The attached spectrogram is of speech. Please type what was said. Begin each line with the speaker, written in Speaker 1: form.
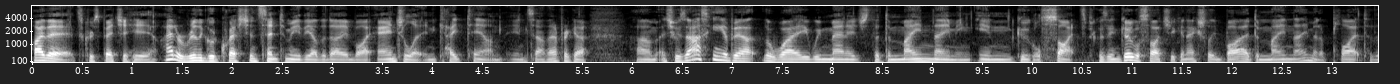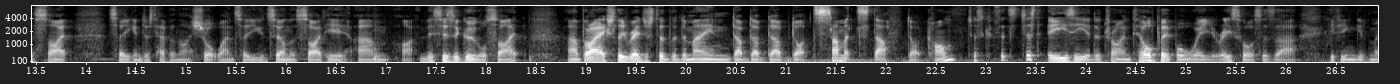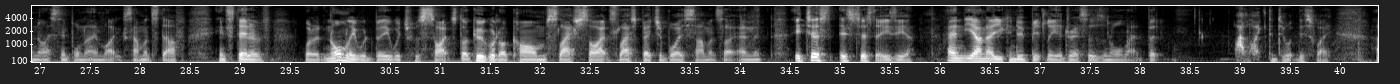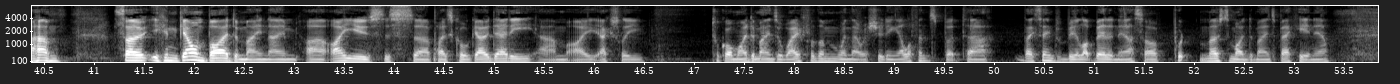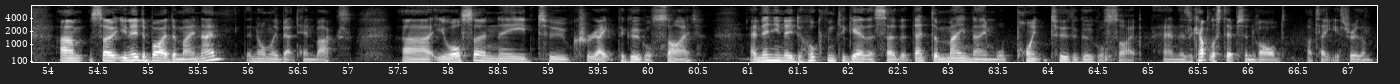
Speaker 1: Hi there, it's Chris Betcher here. I had a really good question sent to me the other day by Angela in Cape Town in South Africa. Um, and she was asking about the way we manage the domain naming in Google Sites because in Google Sites you can actually buy a domain name and apply it to the site, so you can just have a nice short one. So you can see on the site here, um, this is a Google site, uh, but I actually registered the domain www.summitstuff.com just because it's just easier to try and tell people where your resources are if you can give them a nice simple name like Summit Stuff instead of what it normally would be, which was sites.google.com slash site slash BetchaBoys Summit. So, and it just it's just easier. And yeah, I know you can do Bitly addresses and all that, but I like to do it this way. Um, so you can go and buy a domain name. Uh, I use this uh, place called GoDaddy. Um, I actually took all my domains away from them when they were shooting elephants, but uh, they seem to be a lot better now. So I've put most of my domains back here now. Um, so you need to buy a domain name. They're normally about ten bucks. Uh, you also need to create the Google site, and then you need to hook them together so that that domain name will point to the Google site. And there's a couple of steps involved. I'll take you through them.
